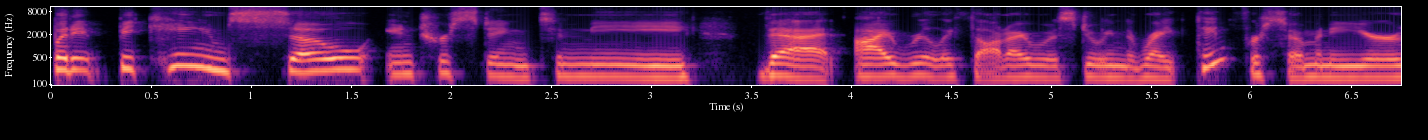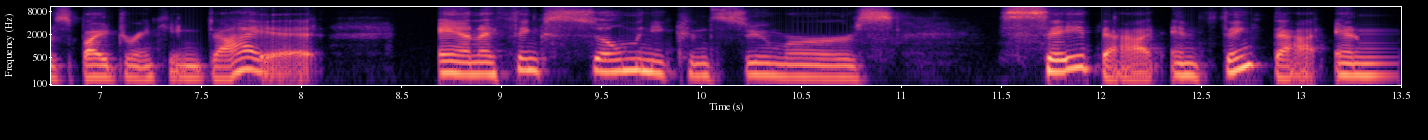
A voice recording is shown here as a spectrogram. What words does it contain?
but it became so interesting to me that I really thought I was doing the right thing for so many years by drinking diet. And I think so many consumers say that and think that. And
